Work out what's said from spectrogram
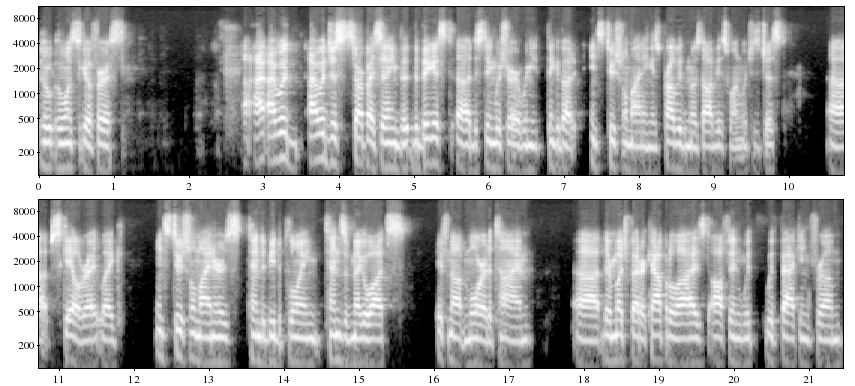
Who, who wants to go first? I, I would I would just start by saying that the biggest uh, distinguisher when you think about institutional mining is probably the most obvious one, which is just uh, scale, right? Like institutional miners tend to be deploying tens of megawatts, if not more at a time. Uh, they're much better capitalized, often with with backing from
